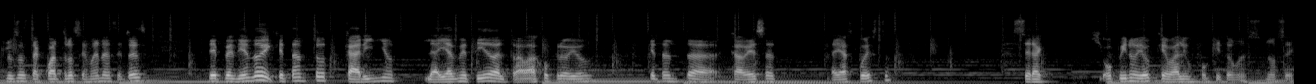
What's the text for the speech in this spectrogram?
incluso hasta cuatro semanas. Entonces, dependiendo de qué tanto cariño le hayas metido al trabajo, creo yo, qué tanta cabeza le hayas puesto, será, opino yo que vale un poquito más, no sé.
